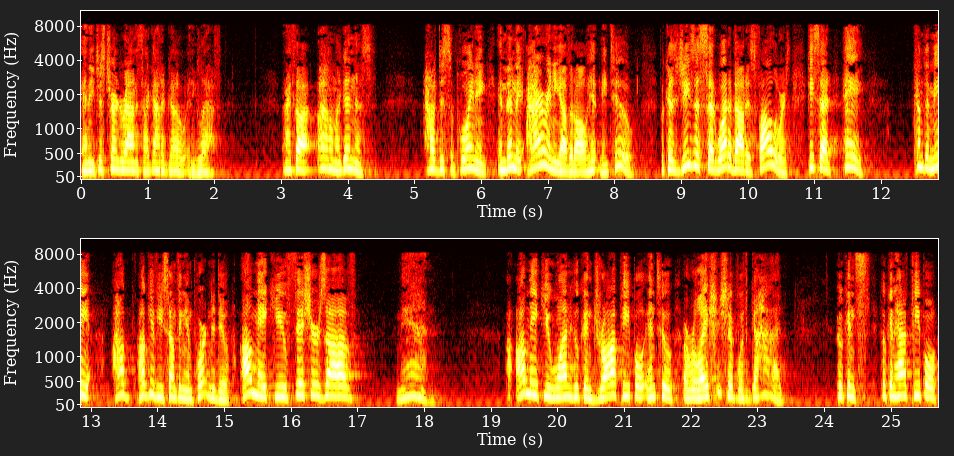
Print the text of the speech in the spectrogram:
And he just turned around and said, I got to go. And he left. And I thought, oh my goodness, how disappointing. And then the irony of it all hit me too. Because Jesus said, what about his followers? He said, hey, come to me. I'll, I'll give you something important to do. I'll make you fishers of men. I'll make you one who can draw people into a relationship with God, who can, who can have people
